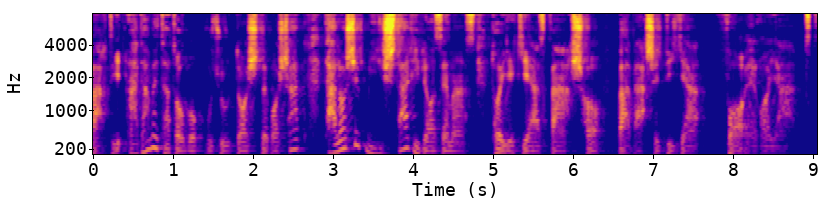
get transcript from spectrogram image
وقتی عدم تطابق وجود داشته باشد تلاش بیشتری لازم است تا یکی از بخش ها بر بخش دیگر فائق آید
